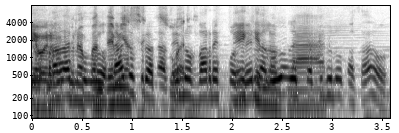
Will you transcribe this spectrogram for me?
nos bueno, va a dar una pandemia datos, pero sexual. nos va a responder Es que la duda del capítulo pasado.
